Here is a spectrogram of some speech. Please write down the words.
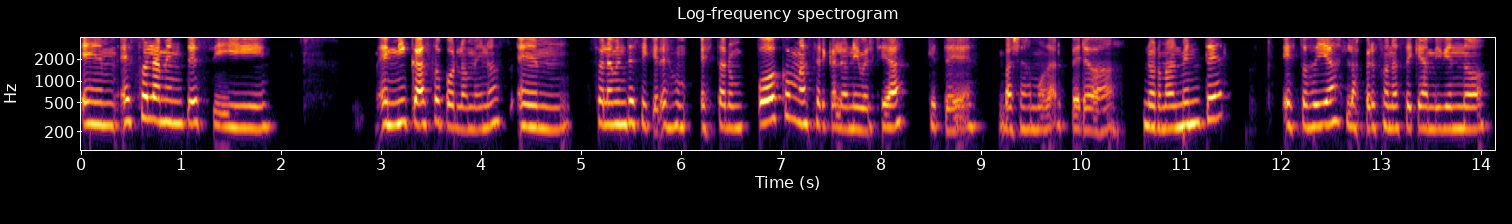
Em, es solamente si, en mi caso por lo menos, em, solamente si quieres estar un poco más cerca de la universidad, que te vayas a mudar, pero normalmente estos días las personas se quedan viviendo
